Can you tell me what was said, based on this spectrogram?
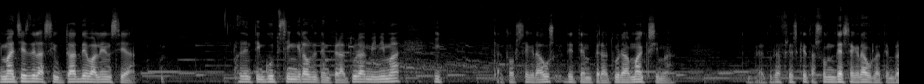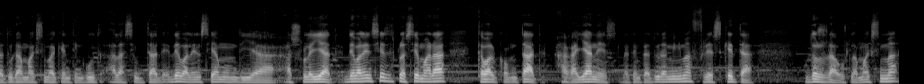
Imatges de la ciutat de València, hem tingut 5 graus de temperatura mínima i 14 graus de temperatura màxima temperatura fresqueta, són 10 graus la temperatura màxima que hem tingut a la ciutat de València amb un dia assolellat. De València ens desplacem ara cap al Comtat, a Gaianes, la temperatura mínima fresqueta, 2 graus, la màxima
